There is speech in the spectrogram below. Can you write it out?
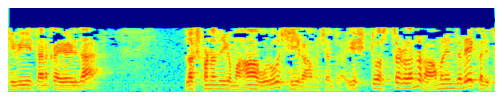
ಕಿವಿ ತನಕ ಹೇಳಿದ ಲಕ್ಷ್ಮಣನಿಗೆ ಮಹಾಗುರು ಶ್ರೀರಾಮಚಂದ್ರ. ಎಷ್ಟು ಅಸ್ತ್ರಗಳನ್ನು ರಾಮನಿಂದಲೇ ಕಲಿತ.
